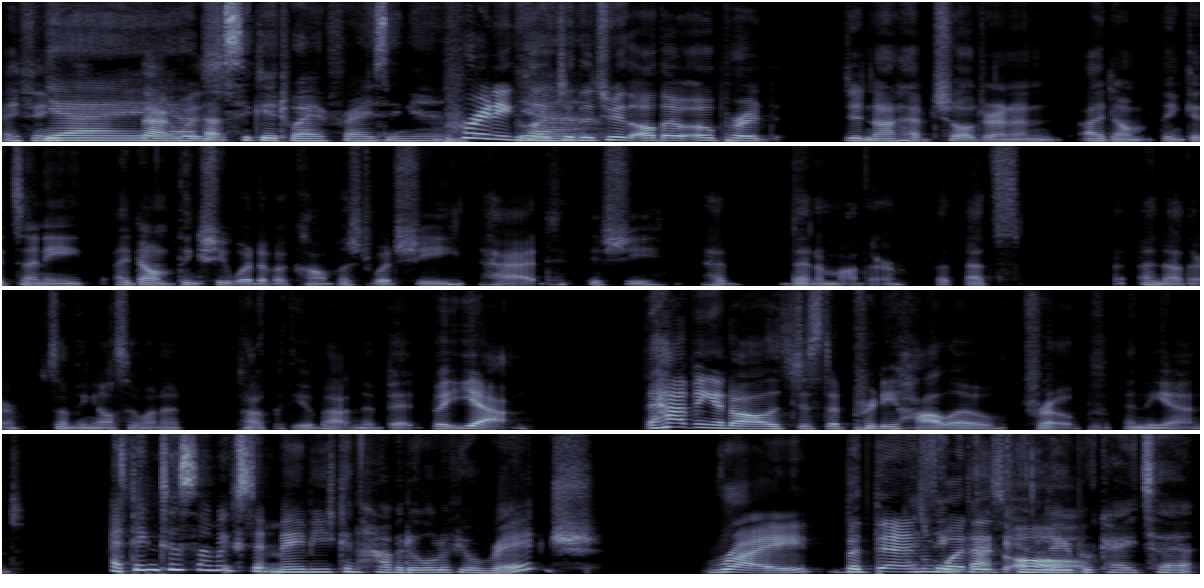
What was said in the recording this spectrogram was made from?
I think yeah, that yeah, was that's a good way of phrasing it. Pretty close yeah. to the truth, although Oprah did not have children, and I don't think it's any. I don't think she would have accomplished what she had if she had been a mother. But that's another something else I want to talk with you about in a bit. But yeah, having it all is just a pretty hollow trope in the end. I think to some extent, maybe you can have it all if you're rich. Right. But then what is can all? lubricate it.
